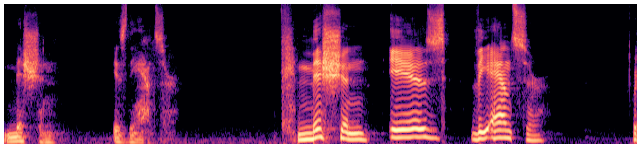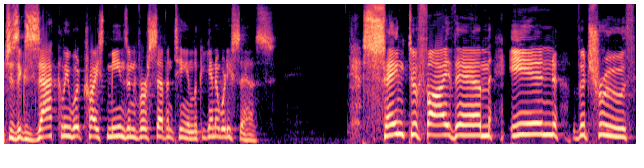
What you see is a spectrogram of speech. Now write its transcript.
Mission is the answer. Mission is the answer, which is exactly what Christ means in verse 17. Look again at what he says. Sanctify them in the truth.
